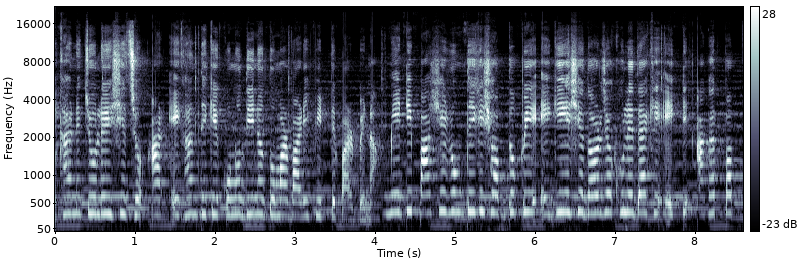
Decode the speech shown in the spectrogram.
এখানে চলে এসেছ, আর এখান থেকে কোনোদিনও তোমার বাড়ি ফিরতে পারবে না। মেয়েটি পাশের রুম থেকে শব্দ পেয়ে এগিয়ে এসে দরজা খুলে দেখে একটি আঘাতপ্রাপ্ত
